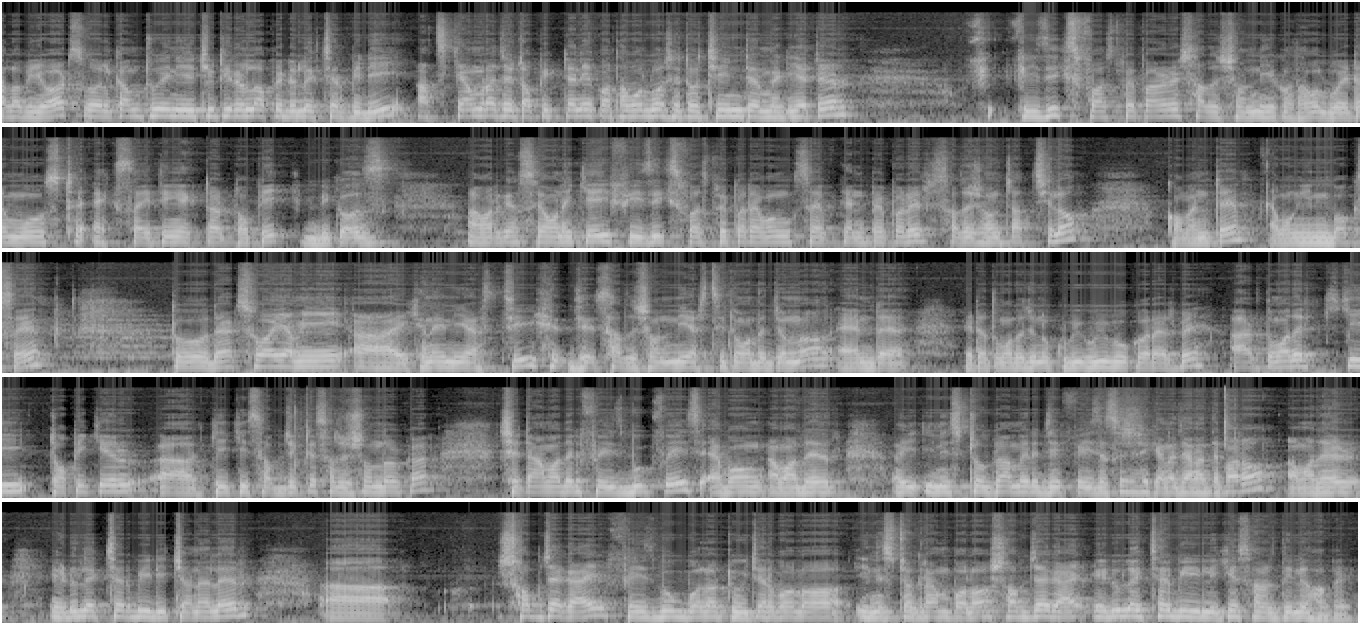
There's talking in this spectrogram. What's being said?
Hello viewers welcome to an tutorial of Edu Lecture BD আজকে আমরা যে টপিকটা নিয়ে কথা বলব সেটা হচ্ছে ইন্টারমিডিয়েটের ফিজিক্স ফার্স্ট পেপারের সাজেশন নিয়ে কথা বলব। এটা মোস্ট এক্সাইটিং একটা টপিক বিকজ আমার কাছে অনেকেই ফিজিক্স ফার্স্ট পেপার এবং সেকেন্ড পেপারের সাজেশন চাচ্ছিল। কমেন্টে এবং ইনবক্সে তো দ্যাটস ওয়াই আমি এখানে নিয়ে আসছি, যে সাজেশন নিয়ে আসছি তোমাদের জন্য অ্যান্ড এটা তোমাদের জন্য খুবই খুবই উপকার আসবে। আর তোমাদের কী টপিকের কী কী সাবজেক্টের সাজেশন দরকার, সেটা আমাদের ফেসবুক পেজ এবং আমাদের ইনস্টাগ্রামের যে পেজ আছে, সেখানে জানাতে পারো। আমাদের এডু লেকচার বিডি চ্যানেলের সব জায়গায় ফেসবুক বলো টুইটার বলো ইনস্টাগ্রাম বলো, সব জায়গায় এডু লেকচার বিডি লিখে সার্চ দিলে হবে।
